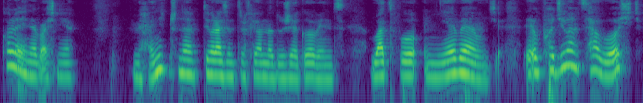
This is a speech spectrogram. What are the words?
kolejne właśnie mechaniczne. Tym razem trafiłam na dużego, więc łatwo nie będzie. Y, Obchodziłam całość,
